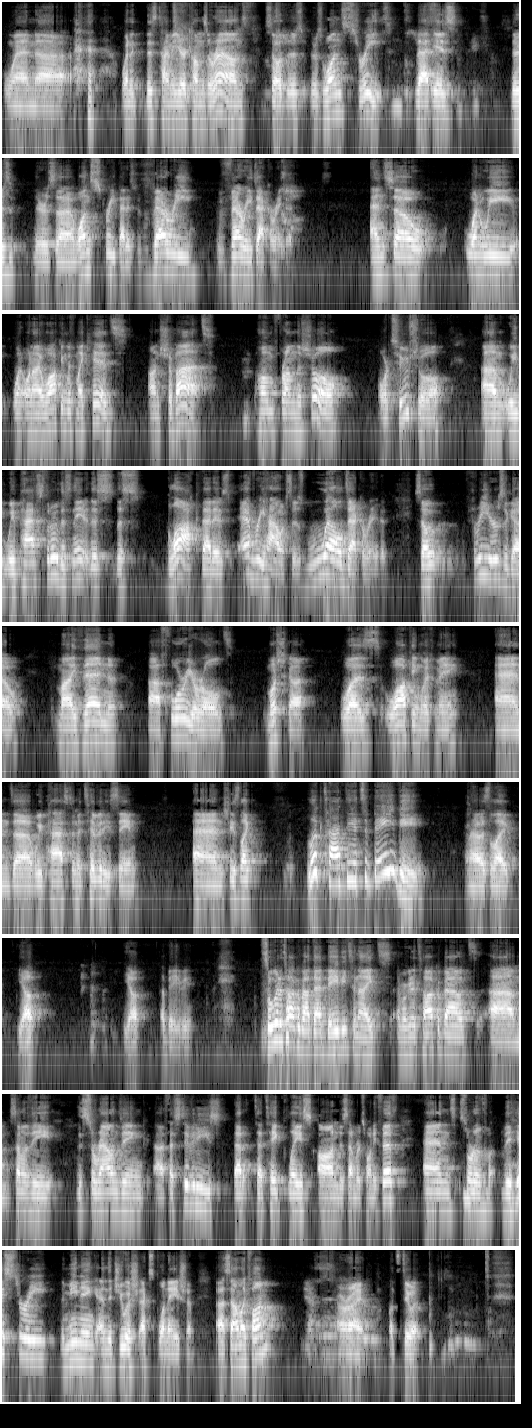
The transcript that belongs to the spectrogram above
when uh, when it, this time of year comes around, so there's there's one street that is there's there's uh, one street that is very very decorated, and so when we when, when I'm walking with my kids on Shabbat home from the shul or to shul, um, we we pass through this this this block that is every house is well decorated. So three years ago, my then uh, four-year-old, Mushka, was walking with me, and uh, we passed a nativity scene, and she's like, look, Tati, it's a baby. And I was like, yep, yep, a baby. So we're going to talk about that baby tonight, and we're going to talk about um, some of the, the surrounding uh, festivities that, that take place on December 25th, and sort of the history, the meaning, and the Jewish explanation. Uh, sound like fun? Yes. All right, let's do it.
